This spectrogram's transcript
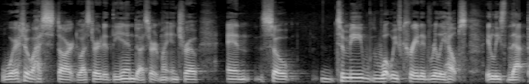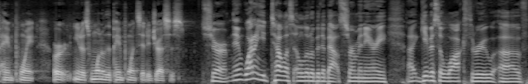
Where do I start? Do I start at the end? Do I start at my intro? And so to me, what we've created really helps at least that pain point, or you know, it's one of the pain points it addresses. Sure. And why don't you tell us a little bit about Sermonary? Uh, give us a walkthrough of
